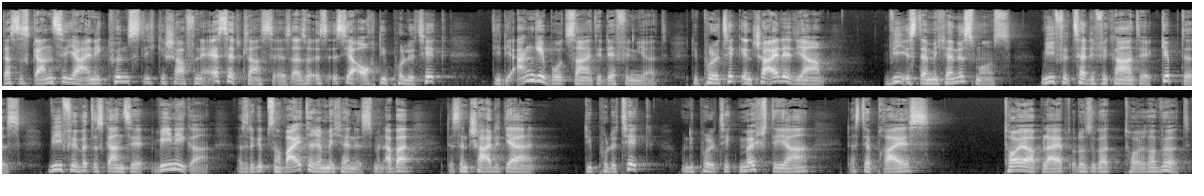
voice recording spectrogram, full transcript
dass das Ganze ja eine künstlich geschaffene Assetklasse ist. Also es ist ja auch die Politik, die die Angebotsseite definiert. Die Politik entscheidet ja, wie ist der Mechanismus, wie viel Zertifikate gibt es, wie viel wird das Ganze weniger. Also da gibt es noch weitere Mechanismen, aber das entscheidet ja die Politik. Und die Politik möchte ja, dass der Preis teuer bleibt oder sogar teurer wird.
